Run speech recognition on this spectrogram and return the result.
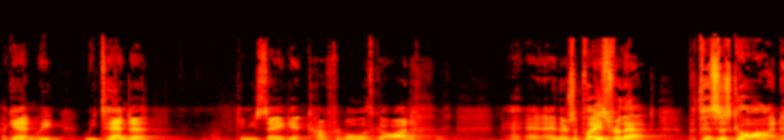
Again, we, we tend to, can you say, get comfortable with God? And, and there's a place for that. But this is God.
